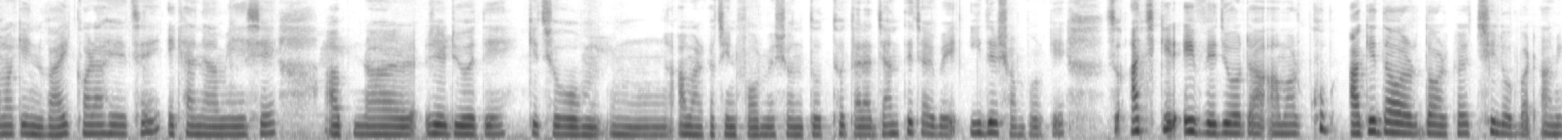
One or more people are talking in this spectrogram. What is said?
আমাকে ইনভাইট করা হয়েছে। এখানে আমি এসে আপনার রেডিওতে কিছু আমার কাছে ইনফরমেশন তথ্য তারা জানতে চাইবে ঈদের সম্পর্কে। সো আজকের এই ভিডিওটা আমার খুব আগে দেওয়ার দরকার ছিল বাট আমি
